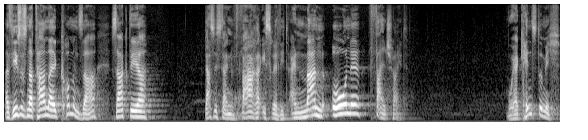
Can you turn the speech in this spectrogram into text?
Als Jesus Nathanael kommen sah, sagte er, das ist ein wahrer Israelit, ein Mann ohne Falschheit. Woher kennst du mich?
